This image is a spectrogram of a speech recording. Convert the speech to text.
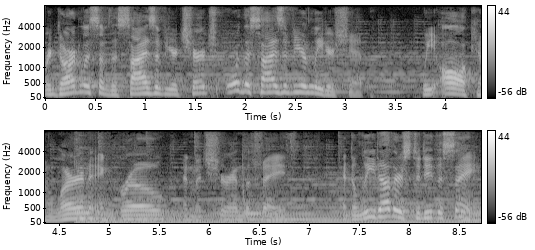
Regardless of the size of your church or the size of your leadership, we all can learn and grow and mature in the faith, and to lead others to do the same.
